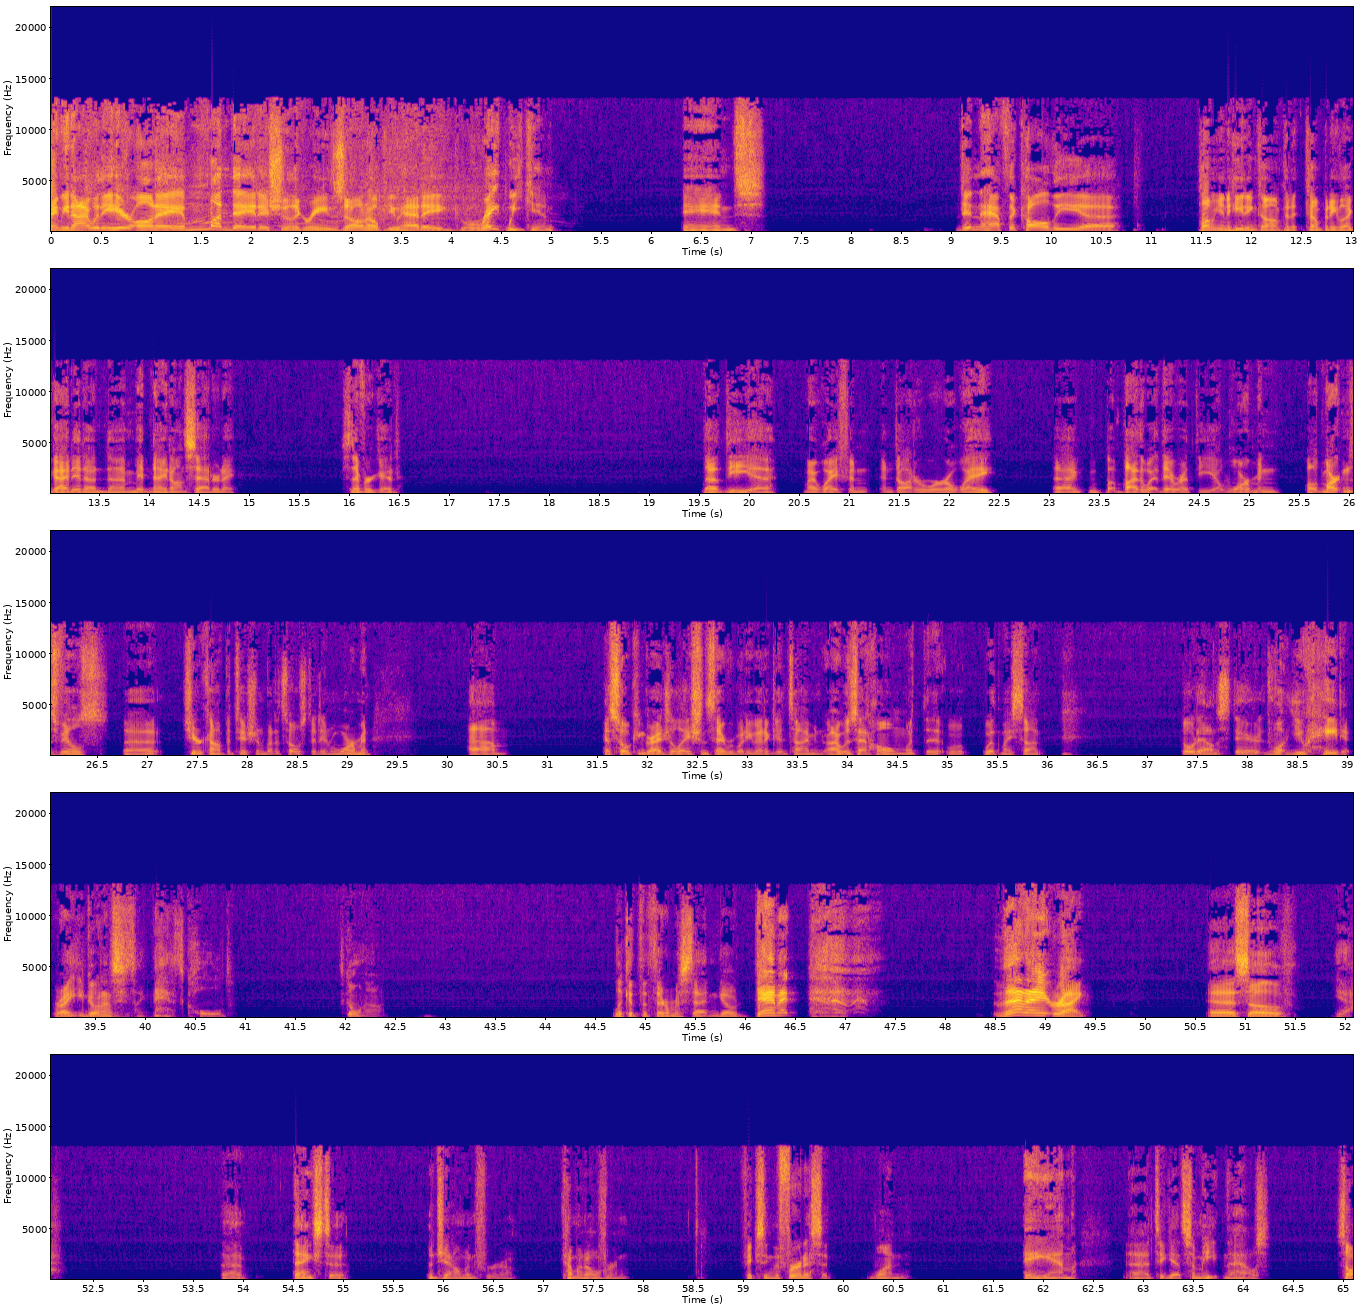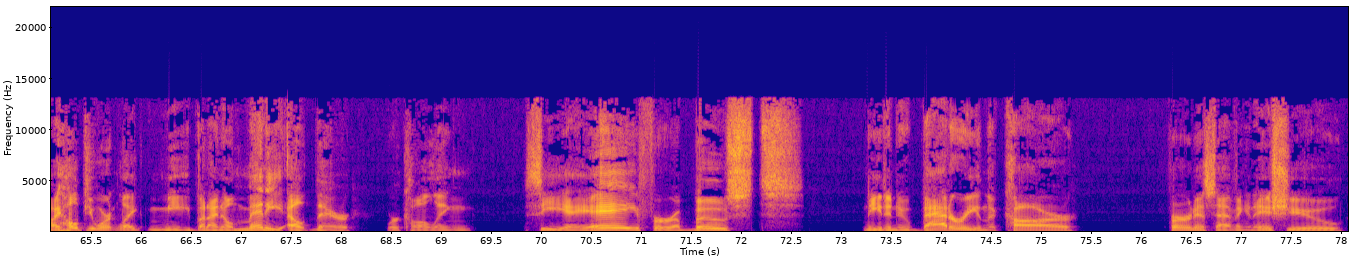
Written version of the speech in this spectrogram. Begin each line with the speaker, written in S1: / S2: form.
S1: Jamie and I with you here on a Monday edition of the Green Zone. Hope you had a great weekend and didn't have to call the uh, plumbing and heating comp- company like I did on uh, midnight on Saturday. It's never good. Uh, the uh, my wife and, and daughter were away. Uh, b- by the way, they were at the uh, Warman, well, Martensville's cheer competition, but it's hosted in Warman. Um, and so congratulations to everybody who had a good time. And I was at home with the with my son. Go down the stairs. What you hate it, right? You go down. It's like, man, it's cold. What's going on? Look at the thermostat and go, damn it, that ain't right. Uh, so, yeah. Uh, thanks to the gentleman for uh, coming over and fixing the furnace 1 a.m. Uh, to get some heat in the house. So I hope you weren't like me, but I know many out there were calling CAA for a boost, need a new battery in the car, furnace having an issue,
